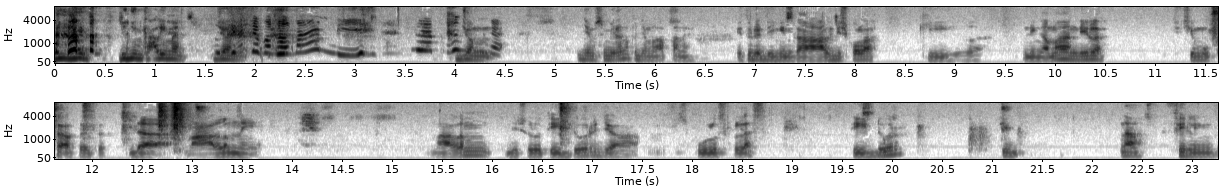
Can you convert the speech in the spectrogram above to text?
dingin dingin kali men jam Dia bakal mandi. jam Enggak. jam 9 apa jam 8 ya itu udah dingin kali di sekolah gila mending nggak mandi lah cuci muka waktu itu udah malam nih malam disuruh tidur jam 10 11 tidur Ti- nah feeling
